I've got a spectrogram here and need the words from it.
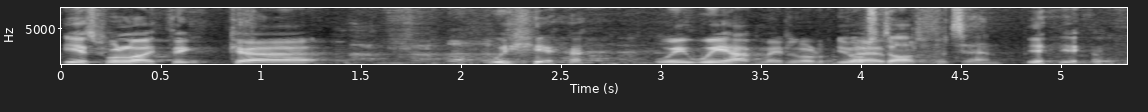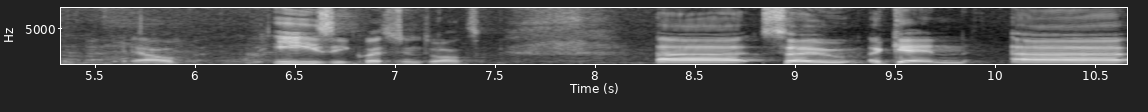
Yes, well, I think uh, we, we, we have made a lot of... You're uh, started for 10. yeah, yeah. yeah easy question to answer. Uh, so, again, uh,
